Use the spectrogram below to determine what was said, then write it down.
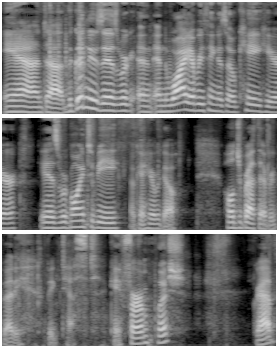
And uh, the good news is, we're and, and why everything is okay here is we're going to be okay. Here we go. Hold your breath, everybody. Big test. Okay, firm push, grab.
